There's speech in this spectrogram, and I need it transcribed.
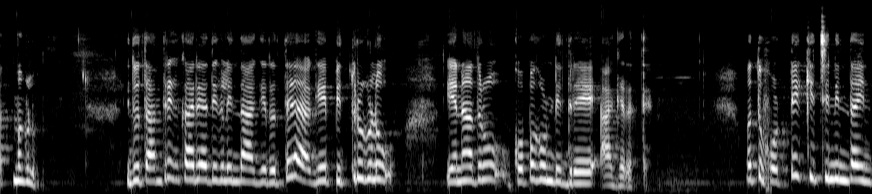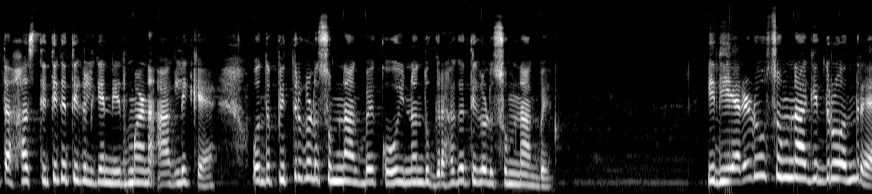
ಆತ್ಮಗಳು. ಇದು ತಾಂತ್ರಿಕ ಕಾರ್ಯಾದಿಗಳಿಂದ ಆಗಿರುತ್ತೆ, ಹಾಗೆ ಪಿತೃಗಳು ಏನಾದರೂ ಕೋಪಗೊಂಡಿದ್ರೆ ಆಗಿರುತ್ತೆ. ಮತ್ತು ಹೊಟ್ಟೆ ಕಿಚ್ಚಿನಿಂದ ಇಂತಹ ಸ್ಥಿತಿಗತಿಗಳಿಗೆ ನಿರ್ಮಾಣ ಆಗಲಿಕ್ಕೆ ಒಂದು ಪಿತೃಗಳು ಸುಮ್ಮನಾಗಬೇಕು ಇನ್ನೊಂದು ಗ್ರಹಗತಿಗಳು ಸುಮ್ಮನಾಗಬೇಕು ಇದು ಎರಡೂ ಸುಮ್ಮನಾಗಿದ್ರು ಅಂದರೆ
